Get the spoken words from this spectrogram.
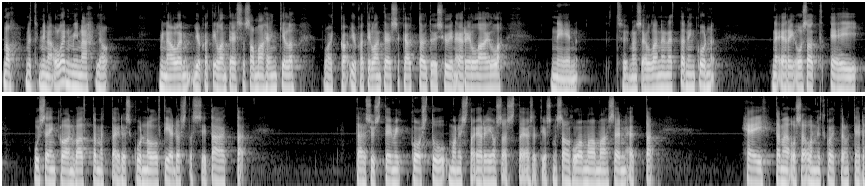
no nyt minä olen minä ja minä olen joka tilanteessa sama henkilö, vaikka joka tilanteessa käyttäytyisi hyvin eri lailla, niin siinä on sellainen, että niin kun ne eri osat ei useinkaan välttämättä edes kunnolla tiedosta sitä, että tämä systeemi koostuu monesta eri osasta ja sitten jos ne saa huomaamaan sen, että hei, tämä osa on nyt koittanut tehdä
